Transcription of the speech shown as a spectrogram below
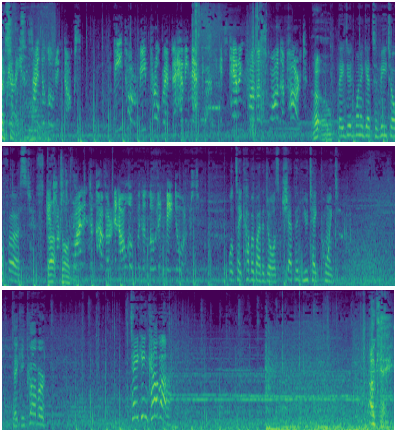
Excellent. We're inside the loading docks. Veetor reprogrammed the heavy mech. It's tearing Prazza's squad apart. Uh-oh. They did want to get to Vito first. Stop Get your talking. squad into cover and I'll open the loading bay doors. We'll take cover by the doors. Shepard, you take point. Taking cover. Taking cover! Okay.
